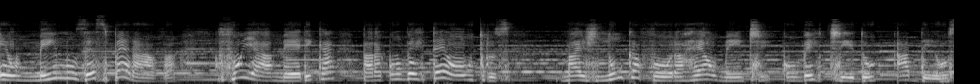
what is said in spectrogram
eu menos esperava. Fui à América para converter outros, mas nunca fora realmente convertido a Deus.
